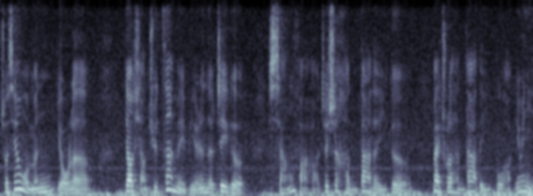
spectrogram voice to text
首先我们有了要想去赞美别人的这个想法哈，这是很大的一个。迈出了很大的一步哈，因为你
